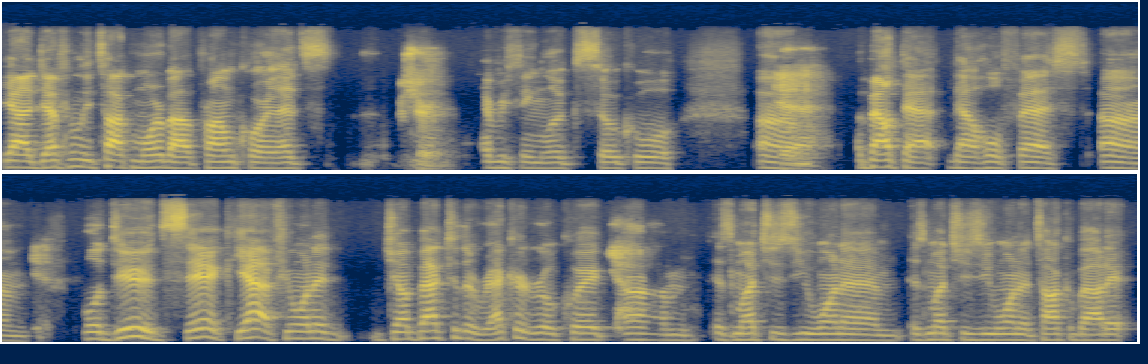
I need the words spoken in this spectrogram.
yeah, definitely talk more about prom core. That's For sure. everything looks so cool. Um, Yeah. about that that whole fest. Um Yeah. well dude, sick. Yeah, if you want to jump back to the record real quick, Yeah. um as much as you want to as much as you want to talk about it.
